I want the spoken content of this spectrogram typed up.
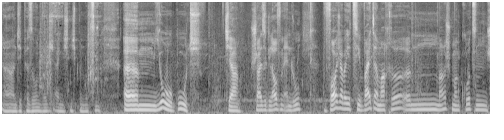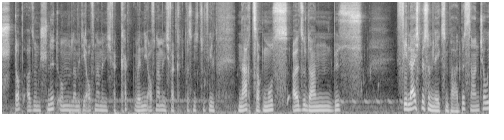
Ja, die Person wollte ich eigentlich nicht benutzen. Ähm, jo, gut. Tja, scheiße gelaufen, Andrew. Bevor ich aber jetzt hier weitermache, ähm, mache ich mal einen kurzen Stopp, also einen Schnitt, um damit die Aufnahme nicht verkackt, wenn die Aufnahme nicht verkackt, dass nicht zu viel nachzocken muss. Also dann bis, vielleicht bis zum nächsten Part. Bis dann, ciao.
